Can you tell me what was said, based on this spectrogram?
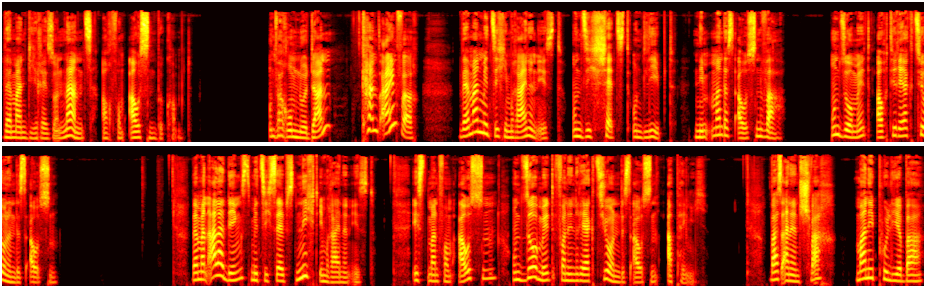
wenn man die Resonanz auch vom Außen bekommt. Und warum nur dann? Ganz einfach. Wenn man mit sich im Reinen ist und sich schätzt und liebt, nimmt man das Außen wahr und somit auch die Reaktionen des Außen. Wenn man allerdings mit sich selbst nicht im Reinen ist, ist man vom Außen und somit von den Reaktionen des Außen abhängig. Was einen schwach, manipulierbar,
